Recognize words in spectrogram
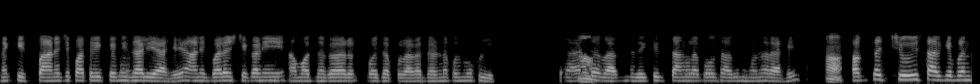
नक्कीच पाण्याची पातळी कमी झाली आहे आणि बऱ्याच ठिकाणी अहमदनगर वैजापूर भागात धरणं पण मोकळी आहेत. तर अशा देखील चांगला पाऊस अजून होणार आहे. हां. फक्त चोवीस तारखेपर्यंत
